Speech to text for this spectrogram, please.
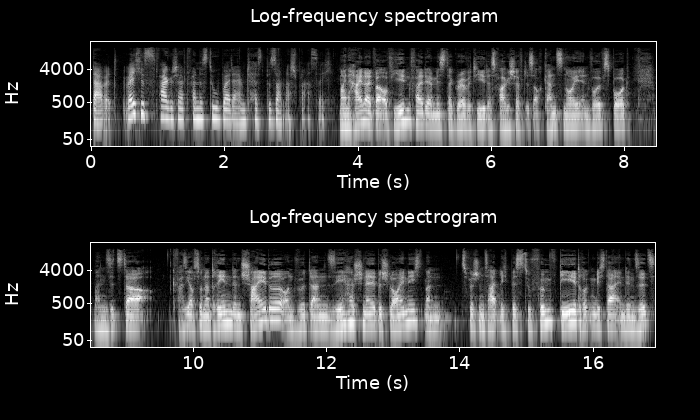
David, welches Fahrgeschäft fandest du bei deinem Test besonders spaßig? Mein Highlight war auf jeden Fall der Mr. Gravity. Das Fahrgeschäft ist auch ganz neu in Wolfsburg. Man sitzt da quasi auf so einer drehenden Scheibe und wird dann sehr schnell beschleunigt. Man zwischenzeitlich bis zu 5G drücken dich da in den Sitz.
